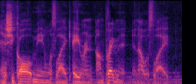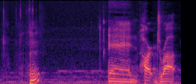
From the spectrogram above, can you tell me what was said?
and she called me and was like aaron i'm pregnant and i was like hmm and heart dropped.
